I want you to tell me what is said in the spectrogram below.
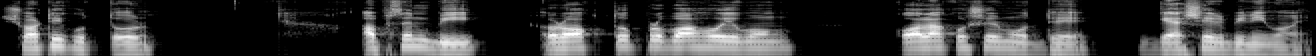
সঠিক উত্তর অপশন বি রক্ত প্রবাহ এবং কলাকোষের মধ্যে গ্যাসের বিনিময়।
